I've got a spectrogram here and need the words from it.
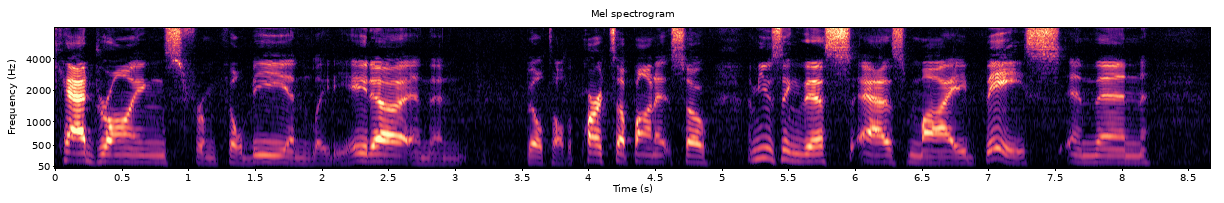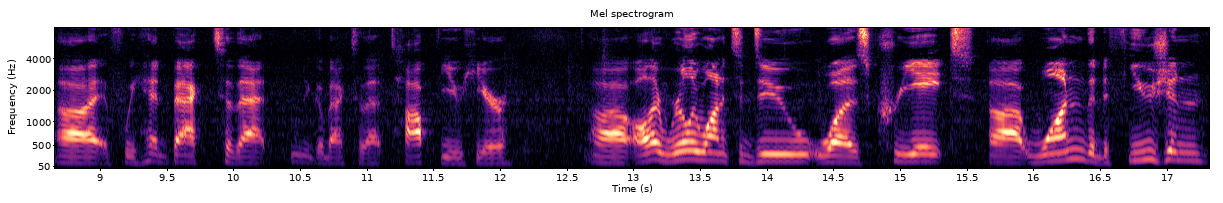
CAD drawings from Phil B and Lady Ada, and then built all the parts up on it. So I'm using this as my base. And then uh, if we head back to that, let me go back to that top view here. Uh, all I really wanted to do was create, uh, one, the diffusion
